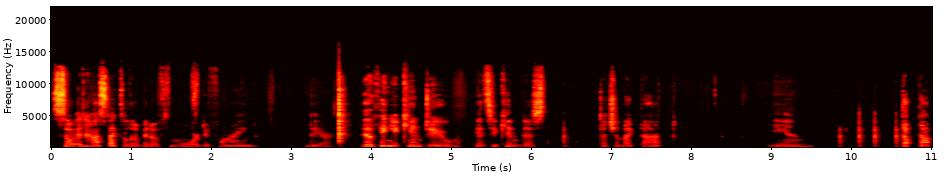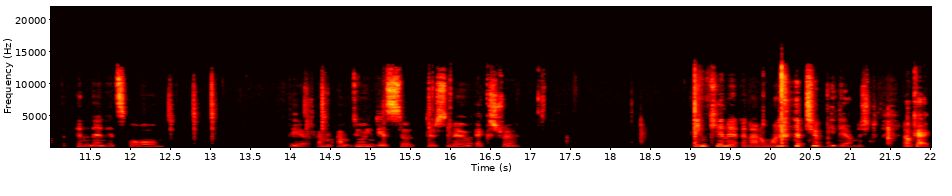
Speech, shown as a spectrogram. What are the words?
So it has like a little bit of more define there. The other thing you can do is you can just touch it like that and tap tap and then it's all there. I'm, I'm doing this so there's no extra ink in it and I don't want it to be damaged. Okay,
